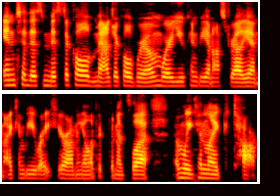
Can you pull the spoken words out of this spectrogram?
into this mystical, magical room where you can be in Australia and I can be right here on the Olympic Peninsula and we can like talk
